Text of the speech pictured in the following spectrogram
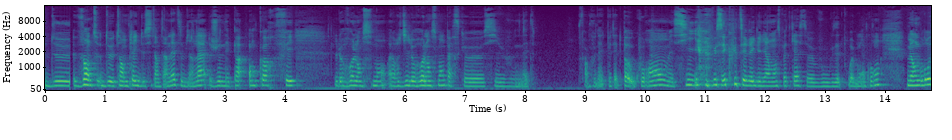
de vente de templates de site internet, eh bien là, je n'ai pas encore fait le relancement. Alors je dis le relancement parce que si vous n'êtes Enfin, vous n'êtes peut-être pas au courant, mais si vous écoutez régulièrement ce podcast, vous, vous êtes probablement au courant. Mais en gros,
